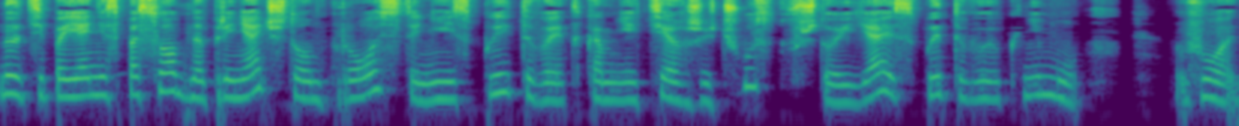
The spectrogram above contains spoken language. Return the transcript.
ну, типа, я не способна принять, что он просто не испытывает ко мне тех же чувств, что и я испытываю к нему. Вот.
